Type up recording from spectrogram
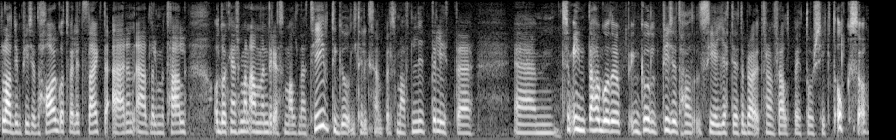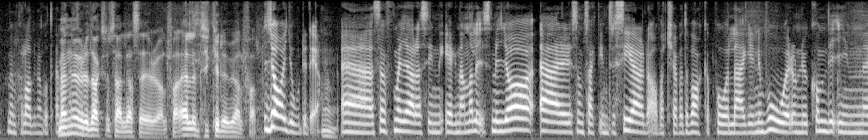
Palladiumpriset har gått väldigt starkt, det är en ädelmetall och då kanske man använder det som alternativ till guld till exempel som har haft lite lite som inte har gått upp. Guldpriset har, ser jätte, jättebra ut, framförallt på ett års sikt också. Men palladium har gått Men nu är det dags att sälja säger du i alla fall, eller tycker du i alla fall? Jag gjorde det. Mm. Uh, sen får man göra sin egen analys. Men jag är som sagt intresserad av att köpa tillbaka på lägre nivåer och nu kom det in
